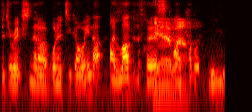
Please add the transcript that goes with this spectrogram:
the direction that I wanted to go in. I, I loved the first Yeah, um, couple of years,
